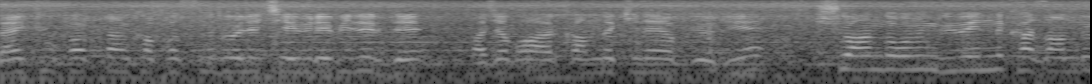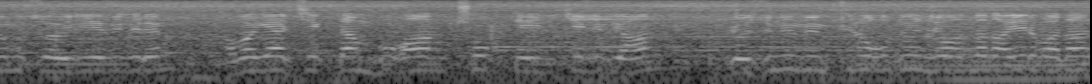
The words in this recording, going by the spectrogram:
Belki ufaktan kafasını böyle çevirebilirdi. Acaba arkamdaki ne yapıyor diye. Şu anda onun güvenini kazandığımı söyleyebilirim. Ama gerçekten bu an çok tehlikeli bir an. Gözümü mümkün olduğunca ondan ayırmadan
